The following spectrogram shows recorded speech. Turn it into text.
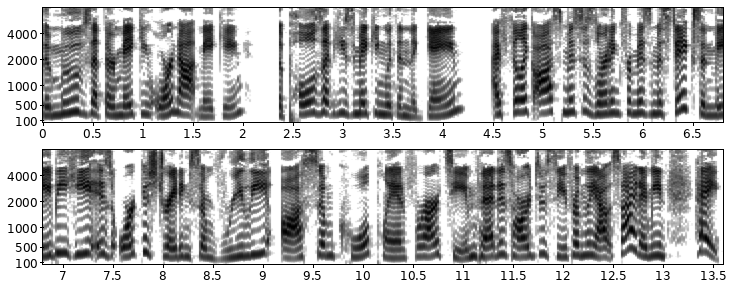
The moves that they're making or not making, the pulls that he's making within the game, I feel like Ausmus is learning from his mistakes and maybe he is orchestrating some really awesome, cool plan for our team that is hard to see from the outside. I mean, hey,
